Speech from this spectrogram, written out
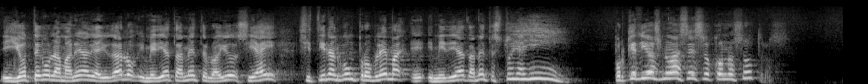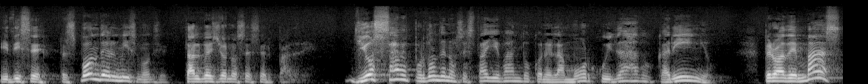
y yo tengo la manera de ayudarlo, inmediatamente lo ayudo. Si, hay, si tiene algún problema, eh, inmediatamente estoy allí. ¿Por qué Dios no hace eso con nosotros? Y dice, responde él mismo, dice, tal vez yo no sé ser padre. Dios sabe por dónde nos está llevando con el amor, cuidado, cariño. Pero además,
